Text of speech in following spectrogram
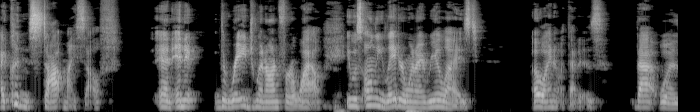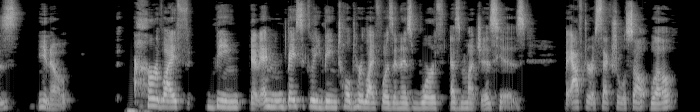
I couldn't stop myself. And, and it, the rage went on for a while. It was only later when I realized, oh, I know what that is. That was, you know, her life being, I mean, basically being told her life wasn't as worth as much as his after a sexual assault. Well,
